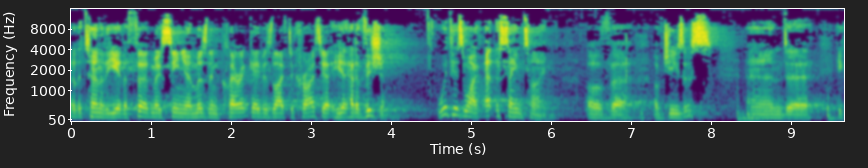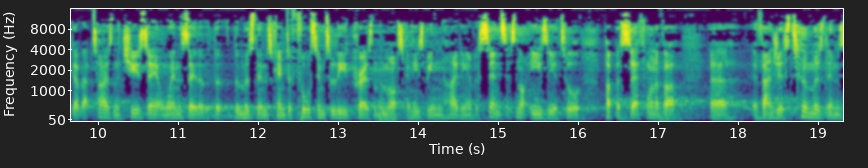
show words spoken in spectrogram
at the turn of the year, the third most senior Muslim cleric gave his life to Christ. He had, he had a vision with his wife at the same time of, uh, of Jesus. And uh, he got baptized on the Tuesday. On Wednesday, the, the, the, Muslims came to force him to lead prayers in the mosque, and he's been in hiding ever since. It's not easy at all. Papa Seth, one of our uh, evangelists two Muslims,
